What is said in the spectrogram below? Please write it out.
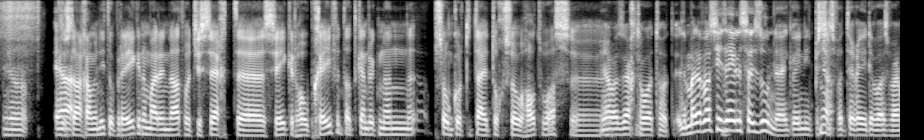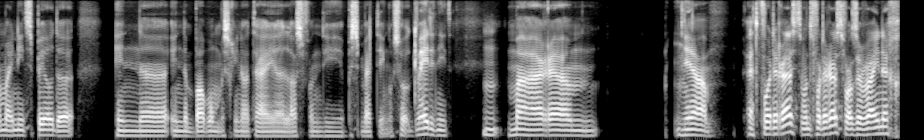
ja. Dus daar gaan we niet op rekenen. Maar inderdaad, wat je zegt, uh, zeker hoopgevend dat Kendrick Nunn op zo'n korte tijd toch zo hot was. Uh, ja, was echt hot, hot. Maar dat was hij het hele seizoen. Hè? Ik weet niet precies wat de reden was waarom hij niet speelde in, uh, in de babbel. Misschien had hij last van die besmetting of zo. Ik weet het niet. Hm. Maar um, ja, het voor de rest, want voor de rest was er weinig,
